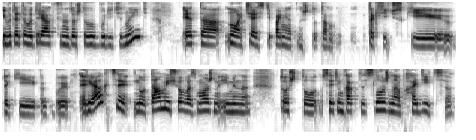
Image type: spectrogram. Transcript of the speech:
И вот эта вот реакция на то, что вы будете ныть, это, ну, отчасти понятно, что там токсические такие как бы реакции, но там еще возможно именно то, что с этим как-то сложно обходиться.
